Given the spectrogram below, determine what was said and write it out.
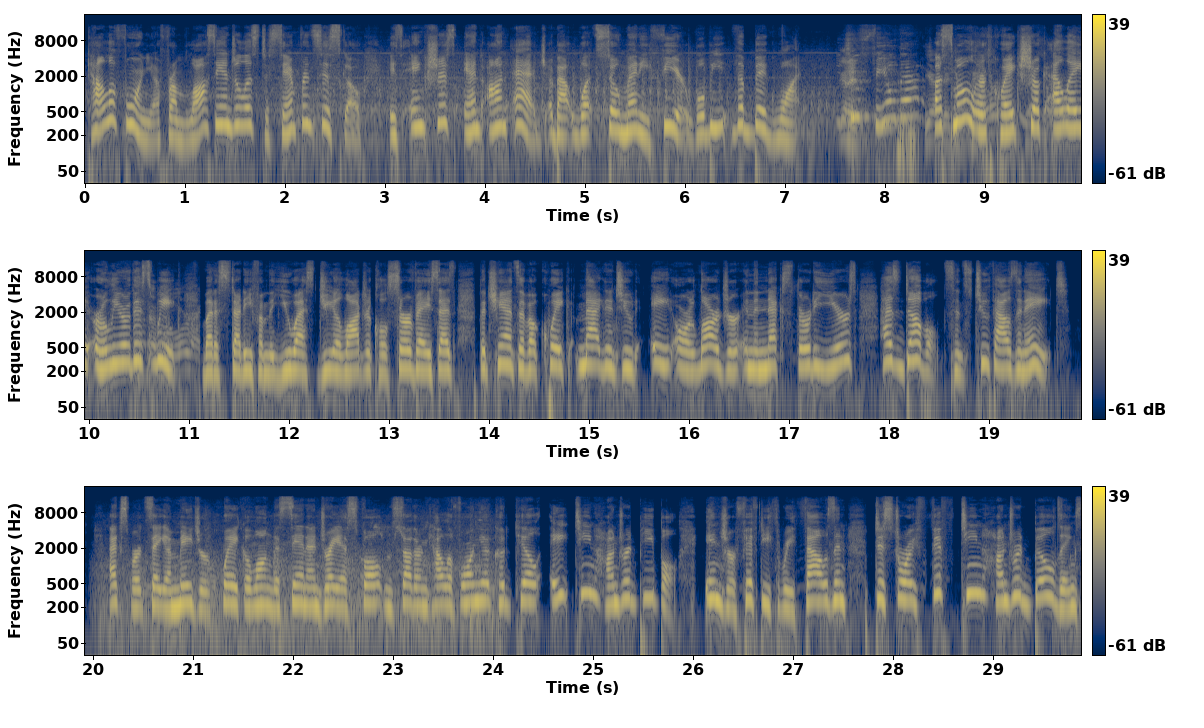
California, from Los Angeles to San Francisco, is anxious and on edge about what so many fear will be the big one. Did you feel that? A small earthquake shook LA earlier this week, but a study from the U.S. Geological Survey says the chance of a quake magnitude 8 or larger in the next 30 years has doubled since 2008. Experts say a major quake along the San Andreas Fault in Southern California could kill 1,800 people, injure 53,000, destroy 1,500 buildings,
